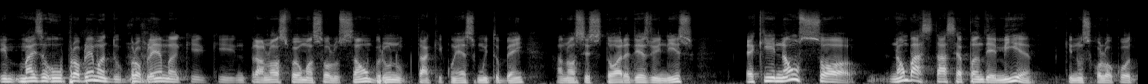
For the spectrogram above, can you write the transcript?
E- mas o problema, do, problema que, que para nós foi uma solução, o Bruno que está aqui conhece muito bem a nossa história desde o início, é que não só, não bastasse a pandemia, que nos colocou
